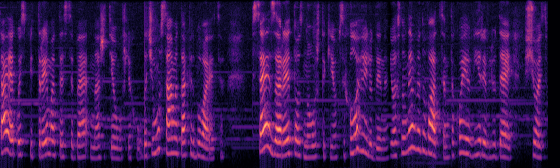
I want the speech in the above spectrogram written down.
та якось підтримати себе на життєвому шляху. Але чому саме так відбувається? Все зарито знову ж таки в психології людини. І основним винуватцем такої віри в людей в щось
